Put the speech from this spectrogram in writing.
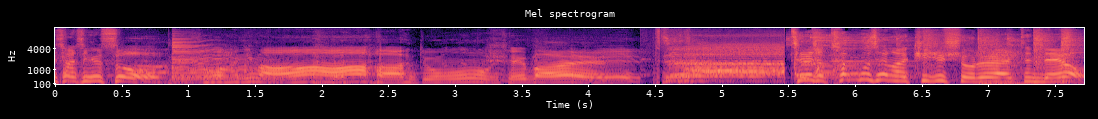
이렇게 잘생겼어? 하지 마 좀 제발 트레저 탐구생활 퀴즈쇼를 할 텐데요.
